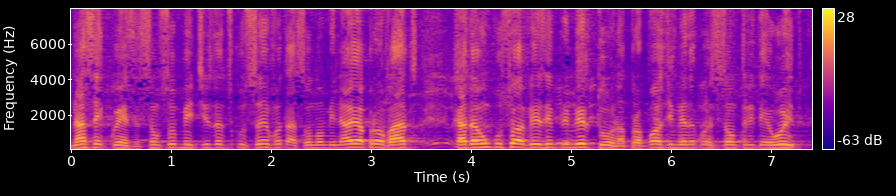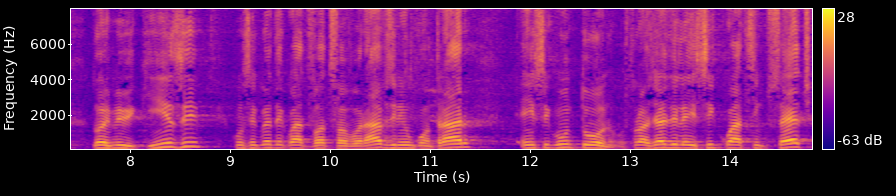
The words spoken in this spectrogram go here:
Na sequência, são submetidos à discussão e votação nominal e aprovados, cada um por sua vez em primeiro turno. A proposta de emenda à Constituição 38, 2015, com 54 votos favoráveis e nenhum contrário, em segundo turno. Os projetos de lei 5457,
